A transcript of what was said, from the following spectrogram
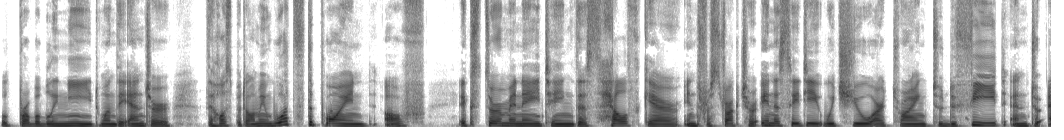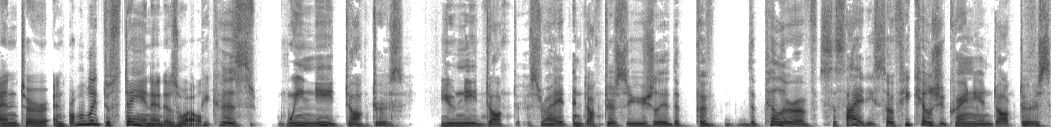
will probably need when they enter the hospital. I mean, what's the point of exterminating this healthcare infrastructure in a city which you are trying to defeat and to enter and probably to stay in it as well? Because we need doctors you need doctors, right? And doctors are usually the the pillar of society. So if he kills Ukrainian doctors,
